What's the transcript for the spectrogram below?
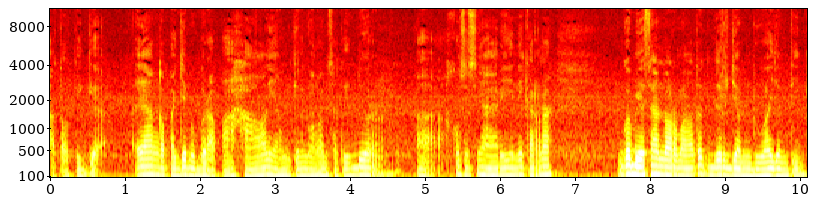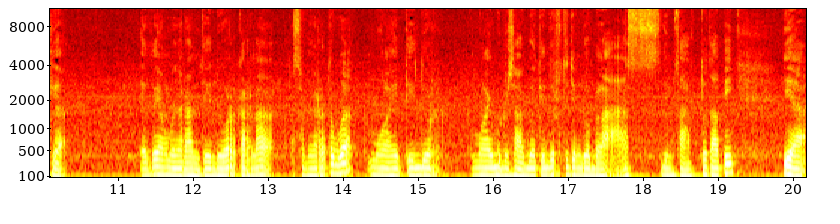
atau tiga ya anggap aja beberapa hal yang bikin gue nggak bisa tidur uh, khususnya hari ini karena gue biasa normal tuh tidur jam 2 jam 3 itu yang beneran tidur karena sebenarnya tuh gue mulai tidur mulai berusaha buat tidur tuh jam 12 jam 1 tapi ya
